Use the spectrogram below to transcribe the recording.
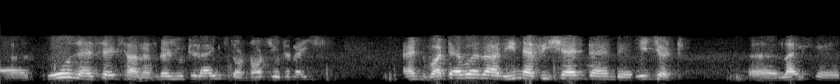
uh, those assets are underutilized or not utilized. And whatever are inefficient and aged, uh, like uh,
